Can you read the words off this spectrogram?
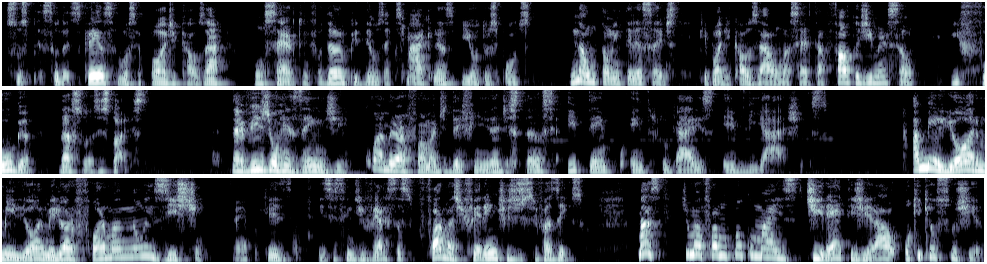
suspensão da descrença, você pode causar um certo infodump, Deus Ex Máquinas e outros pontos não tão interessantes que podem causar uma certa falta de imersão e fuga das suas histórias. Da Vision Rezende, qual a melhor forma de definir a distância e tempo entre lugares e viagens? A melhor, melhor, melhor forma não existe, né? porque existem diversas formas diferentes de se fazer isso. Mas, de uma forma um pouco mais direta e geral, o que, que eu sugiro?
